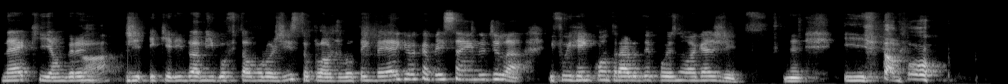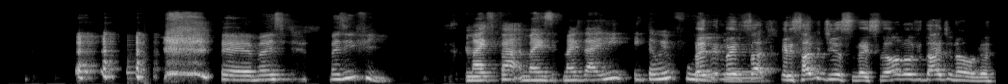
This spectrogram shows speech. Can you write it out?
né, que é um grande ah. e querido amigo oftalmologista, o Cláudio Lotenberg, eu acabei saindo de lá e fui reencontrá-lo depois no HG, né? E tá bom. é, mas mas, enfim. Mas, mas, mas daí, então eu fui. Mas, ele, mas ele, é. sabe, ele, sabe, disso, né? Isso não é uma novidade, não, né?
